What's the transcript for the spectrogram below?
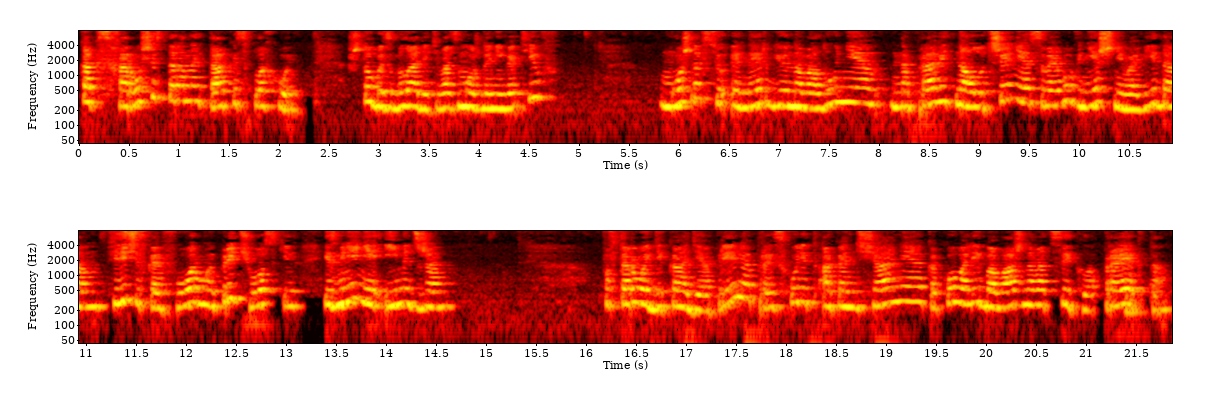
как с хорошей стороны, так и с плохой. Чтобы сгладить возможный негатив, можно всю энергию новолуния направить на улучшение своего внешнего вида, физической формы, прически, изменение имиджа, во второй декаде апреля происходит окончание какого-либо важного цикла, проекта,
